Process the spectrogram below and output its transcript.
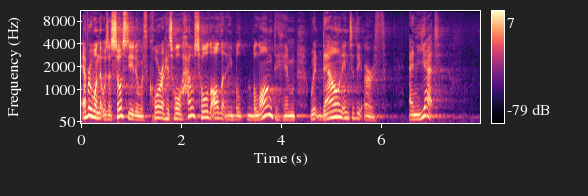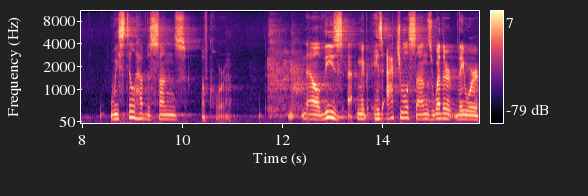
Everyone that was associated with Korah, his whole household, all that he be- belonged to him, went down into the earth. And yet, we still have the sons of Korah. Now, these, his actual sons, whether they were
